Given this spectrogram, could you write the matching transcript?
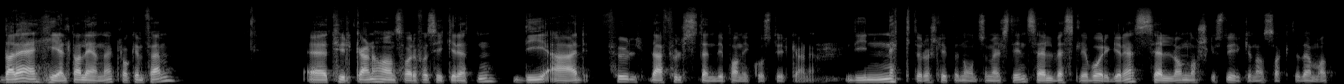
Der er jeg helt alene klokken fem. Eh, tyrkerne har ansvaret for sikkerheten. De er full, det er fullstendig panikk hos tyrkerne. De nekter å slippe noen som helst inn, selv vestlige borgere, selv om norske styrkene har sagt til dem at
